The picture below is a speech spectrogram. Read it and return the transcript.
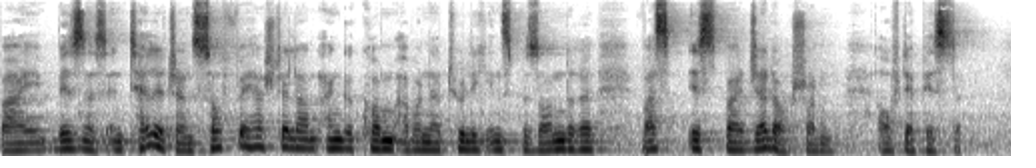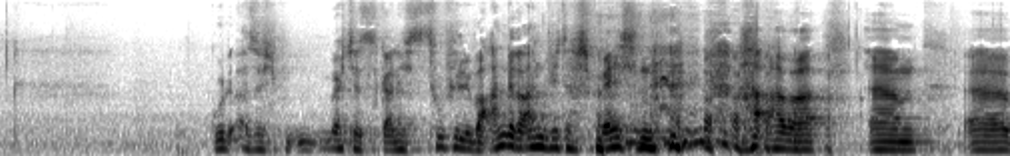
bei Business Intelligence Softwareherstellern angekommen, aber natürlich insbesondere, was ist bei JEDOX schon auf der Piste? Gut, also ich möchte jetzt gar nicht zu viel über andere Anbieter sprechen, aber ähm, äh,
